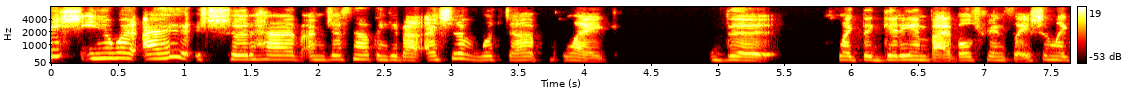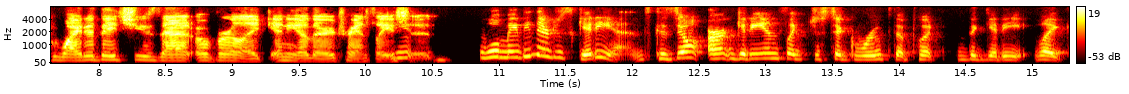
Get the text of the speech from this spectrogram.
I sh- you know what I should have. I'm just now thinking about. It, I should have looked up like the like the Gideon Bible translation. Like, why did they choose that over like any other translation? well maybe they're just gideons because don't aren't gideons like just a group that put the giddy like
